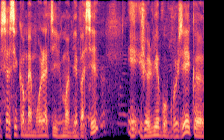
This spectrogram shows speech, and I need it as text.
ça s'est quand même relativement bien passé. Et je lui ai proposé que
